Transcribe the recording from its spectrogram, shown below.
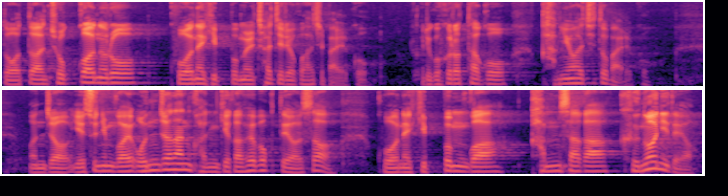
또 어떠한 조건으로 구원의 기쁨을 찾으려고 하지 말고 그리고 그렇다고 강요하지도 말고 먼저 예수님과의 온전한 관계가 회복되어서 구원의 기쁨과 감사가 근원이 되어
